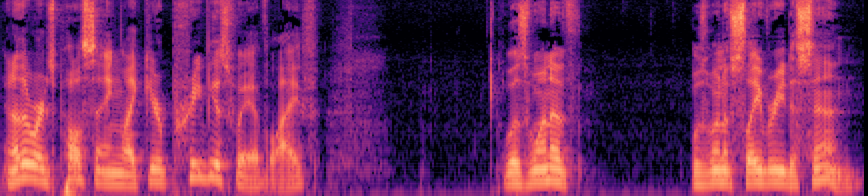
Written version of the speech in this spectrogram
In other words, Paul's saying, like your previous way of life was one of was one of slavery to sin.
